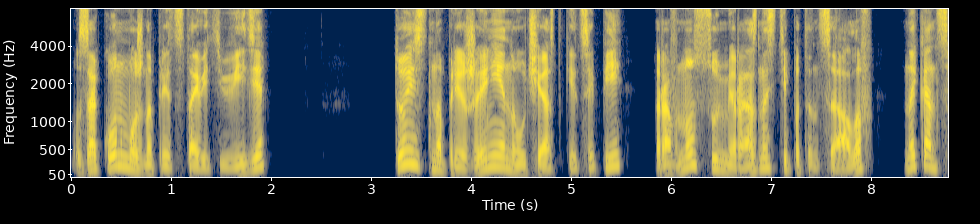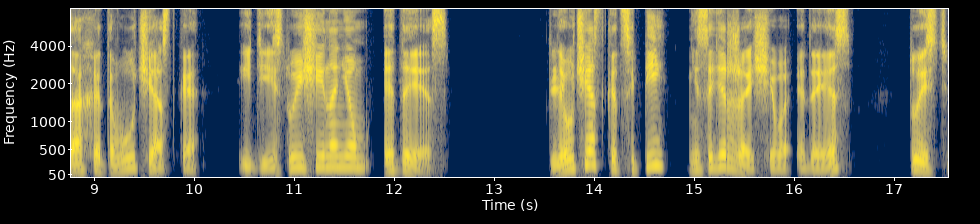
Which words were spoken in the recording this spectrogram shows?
закон можно представить в виде, то есть напряжение на участке цепи равно сумме разности потенциалов на концах этого участка и действующей на нем ЭДС. Для участка цепи не содержащего ЭДС, то есть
